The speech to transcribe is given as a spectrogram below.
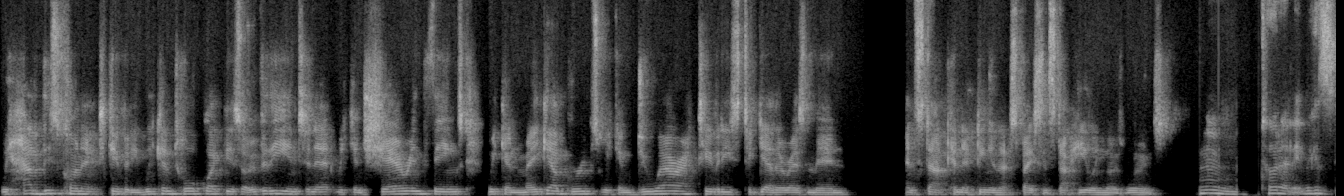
We have this connectivity. We can talk like this over the internet. We can share in things. We can make our groups. We can do our activities together as men and start connecting in that space and start healing those wounds. Mm, totally. Because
